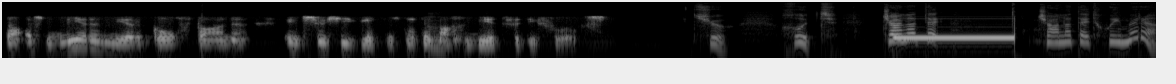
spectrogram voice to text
daar is meer en meer golfbane en soos jy weet is dit 'n magneet vir die voëls. Sjoe. Goed. Jonathan Jonathan, goeiemôre.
